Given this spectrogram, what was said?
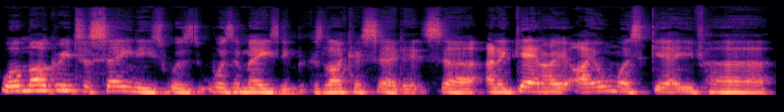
Well, Marguerite Hosseini's was was amazing because, like I said, it's uh, and again, I, I almost gave her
